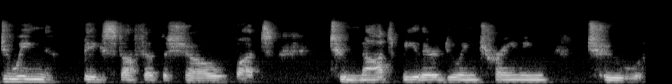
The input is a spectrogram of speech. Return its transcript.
doing big stuff at the show but to not be there doing training to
